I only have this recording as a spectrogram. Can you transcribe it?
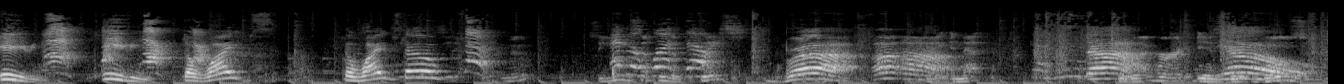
Evie. Evie. The wipes? The wipes though? So you need something to place, Bruh. Uh-uh. and that what Stop. I've heard is Yo. those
